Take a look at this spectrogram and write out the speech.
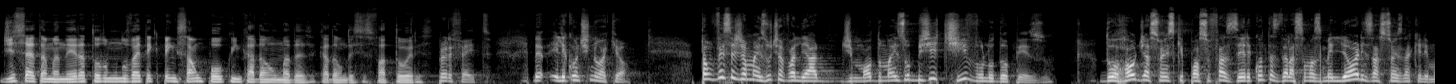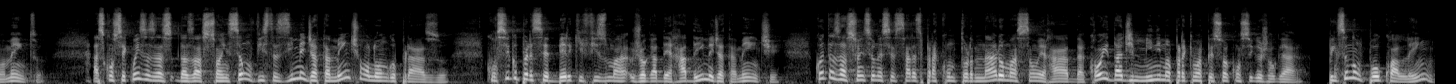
de certa maneira, todo mundo vai ter que pensar um pouco em cada, uma de- cada um desses fatores. Perfeito. Ele continua aqui, ó. Talvez seja mais útil avaliar de modo mais objetivo o ludopeso. Do rol de ações que posso fazer, quantas delas são as melhores ações naquele momento? As consequências das- ações são vistas imediatamente ou a longo prazo? Consigo perceber que fiz uma jogada errada imediatamente? Quantas ações são necessárias para contornar uma ação errada? Qual a idade mínima para que uma pessoa consiga jogar? Pensando um pouco além,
